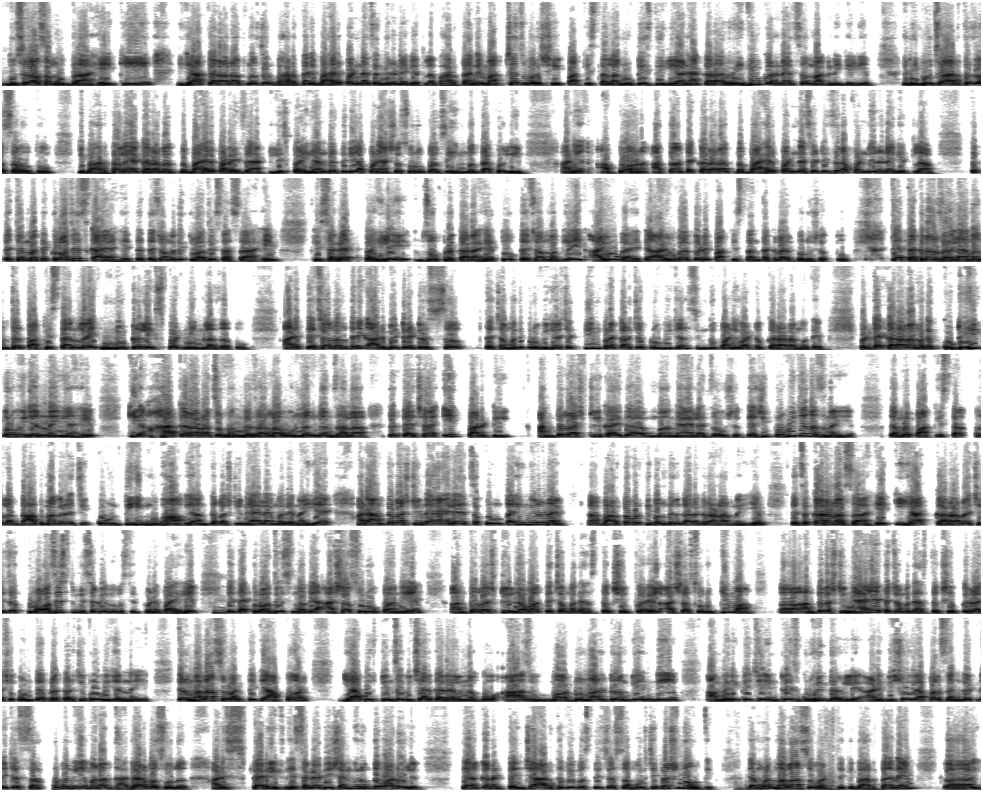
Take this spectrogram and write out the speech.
दुसरा असा मुद्दा आहे की या करारातनं जर भारताने बाहेर पडण्याचा निर्णय घेतला भारताने मागच्याच वर्षी पाकिस्तानला नोटीस दिली आणि हा करार रिव्ह्यू करण्याचं मागणी केली आहे. रिव्ह्यूचा अर्थच असा होतो की भारताला या करारातनं बाहेर पडायचं ऍटलिस्ट पहिल्यांदा तरी आपण अशा स्वरूपाची हिंमत दाखवली. आणि आपण आता त्या करारातनं बाहेर पडण्यासाठी जर आपण निर्णय घेतला तर त्याच्यामध्ये क्लॉजेस काय आहे तर त्याच्यामध्ये क्लॉजेस असा आहे की सगळ्यात पहिले जो प्रकार आहे तो त्याच्यामधले एक आयोग आहे. त्या आयोगाकडे पाकिस्तान तक्रार करू शकतो. त्या तक्रार झाल्यानंतर पाकिस्तानला एक न्यूट्रल एक्सपर्ट नेमला जातो. आणि त्याच्यानंतर एक आर्बिट्रेटर्सचं त्याच्यामध्ये प्रोव्हिजन अशा तीन प्रकारचे प्रोव्हिजन सिंधू पाणी वाटप करारामध्ये. पण त्या करारामध्ये कुठेही प्रोव्हिजन नाही आहे की हा कराराचा भंग झाला उल्लंघन झाला तर त्याच्या एक पार्टी आंतरराष्ट्रीय कायदा न्यायालयात जाऊ शकते अशी प्रोव्हिजनच नाहीये. त्यामुळे पाकिस्तानला दाद मागण्याची कोणतीही मुभा या आंतरराष्ट्रीय न्यायालयामध्ये नाहीये. आणि आंतरराष्ट्रीय न्यायालयाचा कोणताही निर्णय हा भारतावरती बंधनकारक राहणार नाहीये. याचं कारण असं आहे की ह्या कराराचे जर क्लॉजेस तुम्ही सगळे व्यवस्थितपणे पाहिले तर त्या क्लॉजेसमध्ये अशा स्वरूपाने आंतरराष्ट्रीय लवाद त्याच्यामध्ये हस्तक्षेप करेल अशा स्वरूप किंवा आंतरराष्ट्रीय न्यायालय त्याच्यामध्ये हस्तक्षेप करेल अशी कोणत्या प्रकारची प्रोव्हिजन नाहीये. तर मला असं वाटतं की आपण या गोष्टींचा विचार करायला नको. आज डोनाल्ड डोनाल्ड ट्रम्प यांनी अमेरिकेचे इंटरेस्ट गृहीत धरले आणि विश्व व्यापार संघटनेच्या सर्व नियमांना धाब्यार बसवलं आणि टॅरिफ हे सगळ्या देशांविरुद्ध वाढवले. त्या कारण त्यांच्या अर्थव्यवस्थेच्या समोरचे प्रश्न होते. त्यामुळे मला असं वाटतं की भारताने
